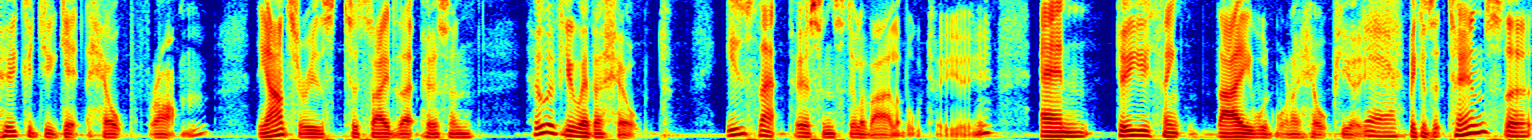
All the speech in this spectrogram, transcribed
who could you get help from? The answer is to say to that person, who have you ever helped? Is that person still available to you? And do you think they would want to help you? Yeah. Because it turns the,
